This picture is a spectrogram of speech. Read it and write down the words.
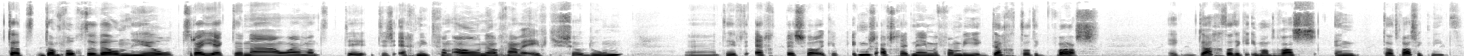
dat, dan volgt er wel een heel traject daarna hoor. Want het is echt niet van, oh nou gaan we eventjes zo doen. Uh, het heeft echt best wel... Ik, heb, ik moest afscheid nemen van wie ik dacht dat ik was. Ik dacht dat ik iemand was en dat was ik niet.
